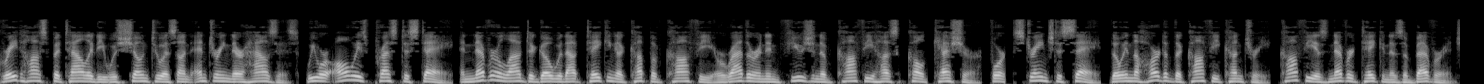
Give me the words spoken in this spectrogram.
great hospitality was shown to us on entering their houses, we were always pressed to stay, and never allowed to go without taking a cup of coffee or rather an infusion of coffee husk called kesher, for, strange to say, though in the heart of the coffee country, coffee is never taken as a beverage.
